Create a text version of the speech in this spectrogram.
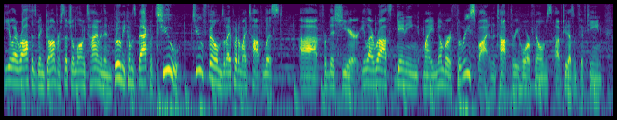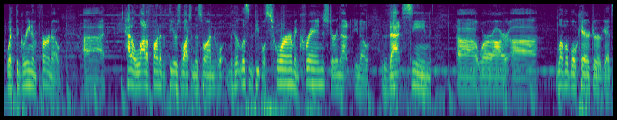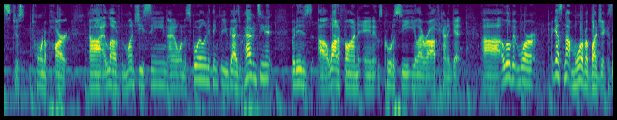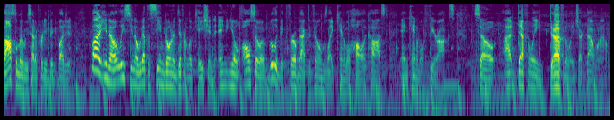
Eli Roth has been gone for such a long time, and then boom, he comes back with two two films that I put on my top list uh, for this year. Eli Roth's gaining my number three spot in the top three horror films of 2015 with The Green Inferno. Uh, had a lot of fun at the theaters watching this one. Listen to people squirm and cringe during that, you know, that scene uh, where our uh, lovable character gets just torn apart. Uh, I love the Munchie scene. I don't want to spoil anything for you guys who haven't seen it, but it is a lot of fun, and it was cool to see Eli Roth kind of get uh, a little bit more. I guess not more of a budget because the movies had a pretty big budget, but you know at least you know we got to see him go in a different location, and you know also a really big throwback to films like Cannibal Holocaust and Cannibal Ferox. So uh, definitely, definitely check that one out.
